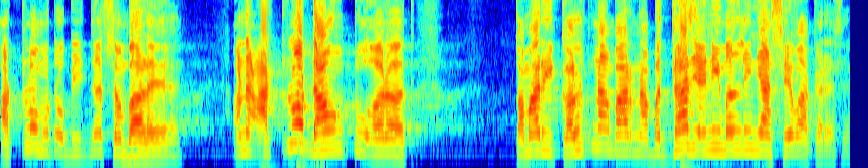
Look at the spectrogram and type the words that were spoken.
આટલો મોટો બિઝનેસ સંભાળે. અને આટલો ડાઉન ટુ અર્થ તમારી કલ્પના બહારના બધા જ એનિમલની ત્યાં સેવા કરે છે.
